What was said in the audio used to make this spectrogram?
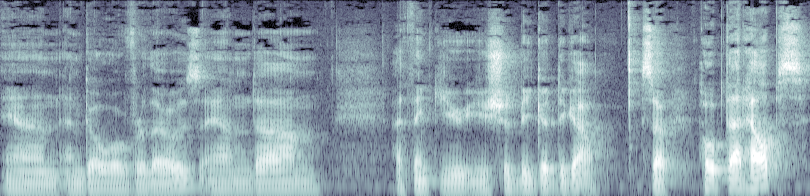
and, and go over those. And, um, I think you you should be good to go. So hope that helps.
